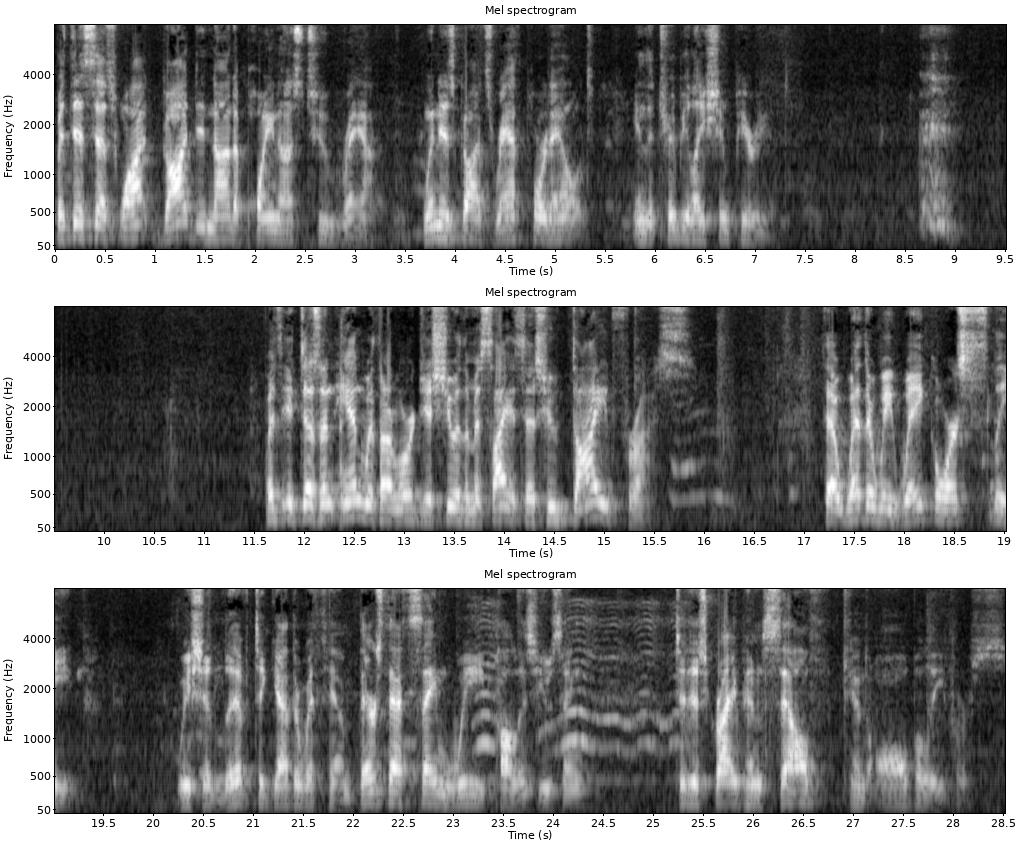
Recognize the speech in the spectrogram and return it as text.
But this says what? God did not appoint us to wrath. When is God's wrath poured out? In the tribulation period. But it doesn't end with our Lord Yeshua the Messiah. It says, who died for us. That whether we wake or sleep, we should live together with him. There's that same we Paul is using to describe himself and all believers.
